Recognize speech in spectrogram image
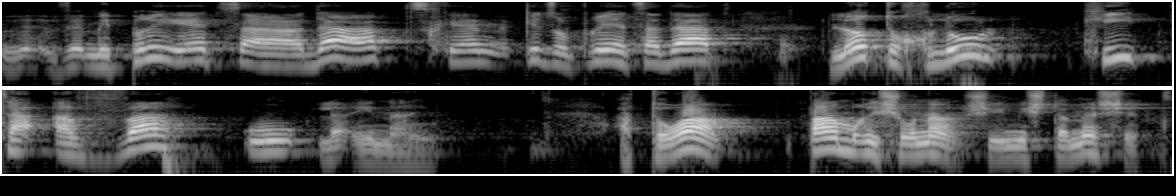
ומפרי עץ הדת, כן, קיצור, פרי עץ הדת, לא תאכלו כי תאווה הוא לעיניים. התורה, פעם ראשונה שהיא משתמשת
